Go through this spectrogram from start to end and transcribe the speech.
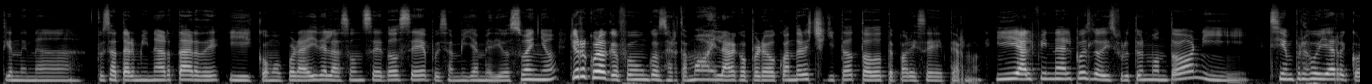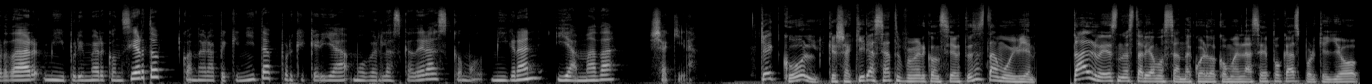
tienden a pues a terminar tarde y como por ahí de las 11, 12 pues a mí ya me dio sueño. Yo recuerdo que fue un concierto muy largo pero cuando eres chiquito todo te parece eterno y al final pues lo disfruté un montón y siempre voy a recordar mi primer concierto cuando era pequeñita porque quería mover las caderas como mi gran y amada Shakira. Qué cool que Shakira sea tu primer concierto, eso está muy bien. Tal vez no estaríamos tan de acuerdo como en las épocas porque yo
